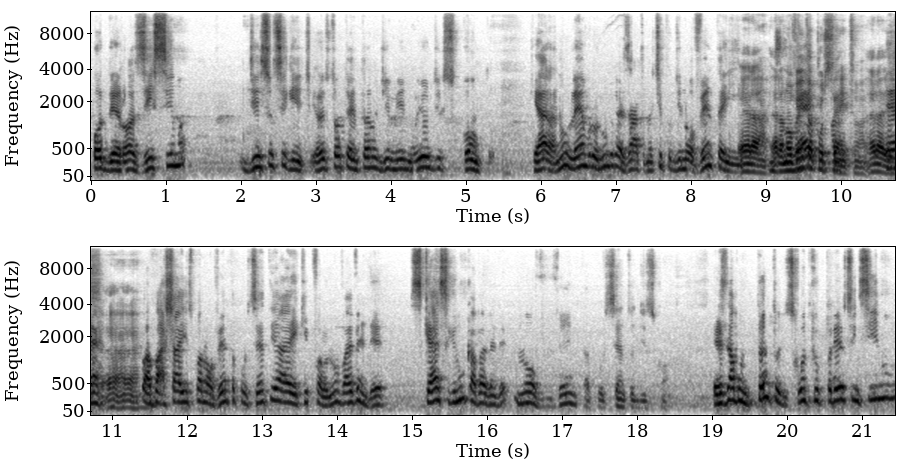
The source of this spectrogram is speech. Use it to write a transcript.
poderosíssima, disse o seguinte: eu estou tentando diminuir o desconto, que era, não lembro o número exato, mas tipo de 90 e era era 90%, era é, isso. É, é. Abaixar isso para 90% e a equipe falou: não vai vender. Esquece que nunca vai vender 90% de desconto. Eles davam tanto desconto que o preço em si, não,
